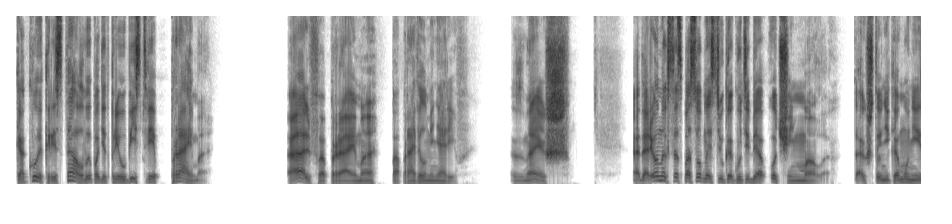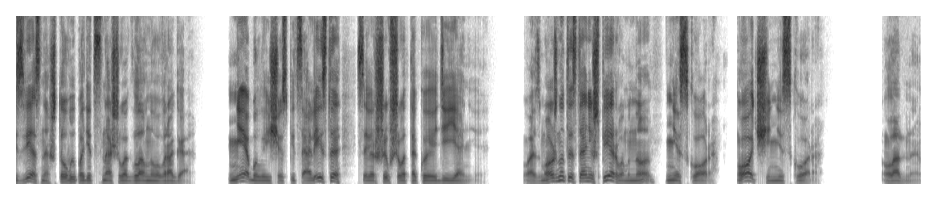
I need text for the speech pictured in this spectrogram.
Какой кристалл выпадет при убийстве Прайма? Альфа Прайма, поправил меня Риф. Знаешь, одаренных со способностью, как у тебя, очень мало. Так что никому не известно, что выпадет с нашего главного врага. Не было еще специалиста, совершившего такое деяние. Возможно, ты станешь первым, но не скоро. Очень не скоро. Ладно,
